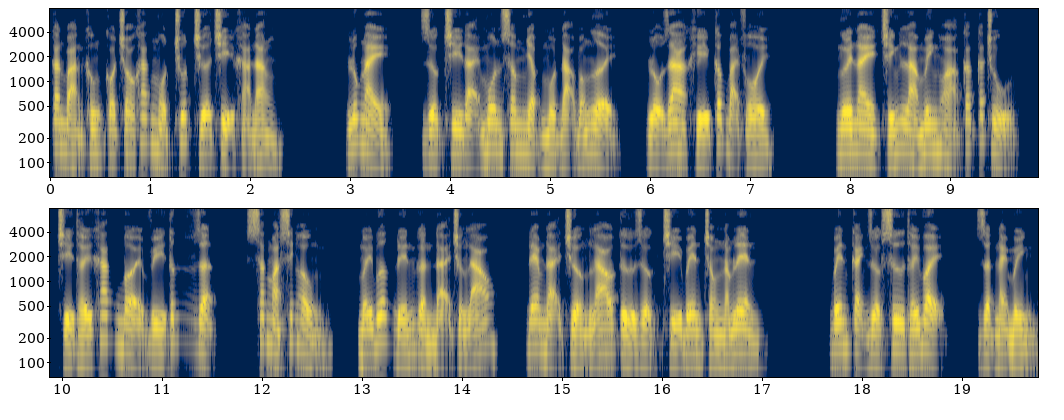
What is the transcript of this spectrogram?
căn bản không có cho khác một chút chữa trị khả năng. Lúc này, dược trì đại môn xâm nhập một đạo bóng người, lộ ra khí cấp bại phôi. Người này chính là minh hỏa các các chủ, chỉ thấy khác bởi vì tức giận, sắc mặt xích hồng, mấy bước đến gần đại trưởng lão, đem đại trưởng lão từ dược chỉ bên trong nắm lên. Bên cạnh dược sư thấy vậy, giật nảy mình,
